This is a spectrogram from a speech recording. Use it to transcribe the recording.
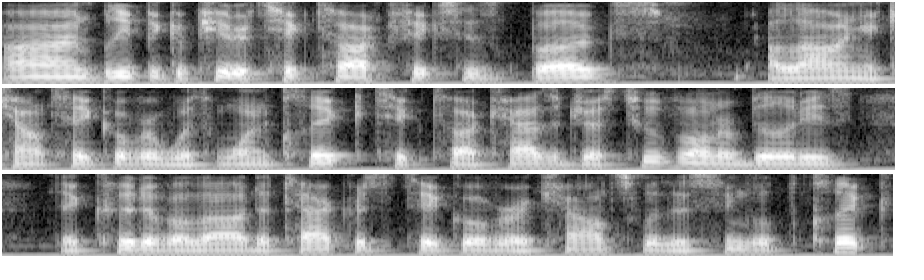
On Bleeping Computer, TikTok fixes bugs, allowing account takeover with one click. TikTok has addressed two vulnerabilities that could have allowed attackers to take over accounts with a single click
